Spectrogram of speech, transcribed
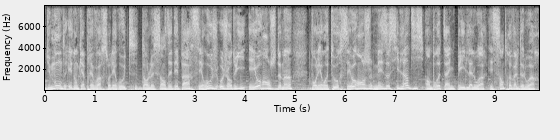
Du monde est donc à prévoir sur les routes. Dans le sens des départs, c'est rouge aujourd'hui et orange demain. Pour les retours, c'est orange, mais aussi lundi en Bretagne, Pays de la Loire et Centre-Val de Loire.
